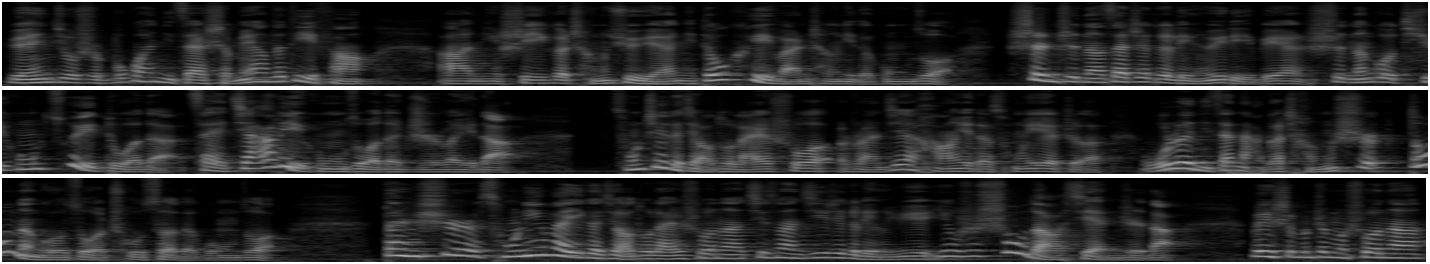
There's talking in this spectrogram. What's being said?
原因就是不管你在什么样的地方啊，你是一个程序员，你都可以完成你的工作，甚至呢，在这个领域里边是能够提供最多的在家里工作的职位的。从这个角度来说，软件行业的从业者，无论你在哪个城市，都能够做出色的工作。但是从另外一个角度来说呢，计算机这个领域又是受到限制的。为什么这么说呢？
